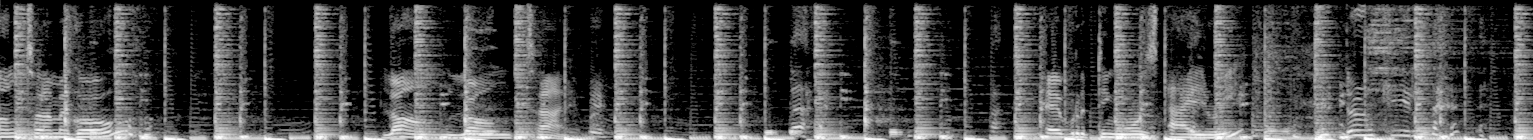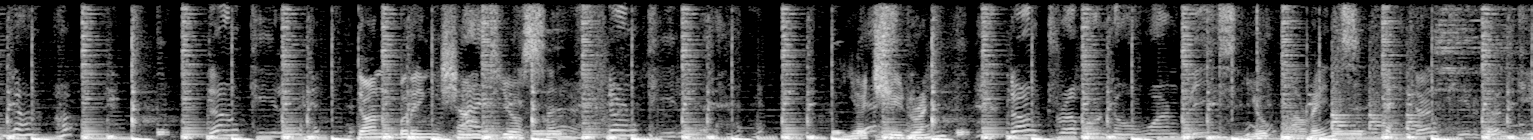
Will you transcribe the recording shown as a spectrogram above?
long time ago, long, long time. Everything was airy. Don't kill, no, don't kill, don't bring shame to yourself, don't kill your children, don't trouble no one, please. Your parents, don't kill, don't kill.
